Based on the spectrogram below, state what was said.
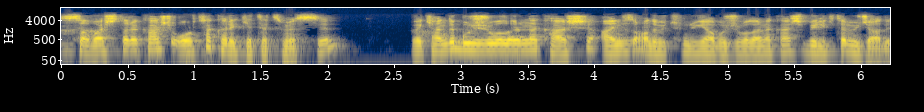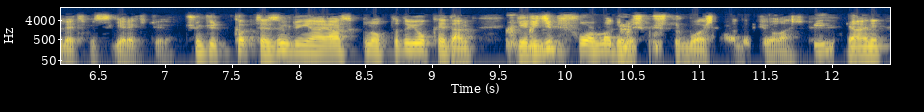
savaşlara karşı ortak hareket etmesi ve kendi burjuvalarına karşı aynı zamanda bütün dünya burjuvalarına karşı birlikte mücadele etmesi gerekiyor. Çünkü kapitalizm dünyayı artık bu noktada yok eden gerici bir forma dönüşmüştür bu aşamada diyorlar. Yani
